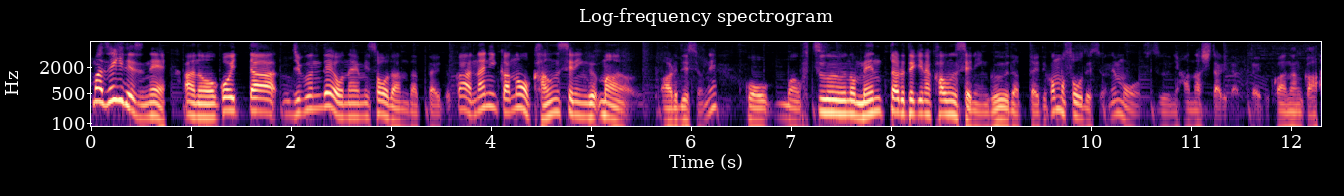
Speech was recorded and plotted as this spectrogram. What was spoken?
まあぜひですね、あの、こういった自分でお悩み相談だったりとか、何かのカウンセリング、まあ、あれですよね。こう、まあ普通のメンタル的なカウンセリングだったりとかもそうですよね。もう普通に話したりだったりとか、なんか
